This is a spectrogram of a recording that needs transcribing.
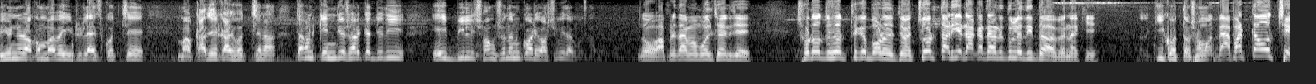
বিভিন্ন রকমভাবে ইউটিলাইজ করছে কাজের কাজ হচ্ছে না। তখন কেন্দ্রীয় সরকার যদি এই বিল সংশোধন করে অসুবিধা কোথায়? ও আপনি তাই মানে বলছেন যে ছোট ছোট থেকে বড় হতে হবে। চোর তাড়িয়ে ডাকাতে হাতে তুলে দিতে হবে নাকি? কী করতে হবে? ব্যাপারটা হচ্ছে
